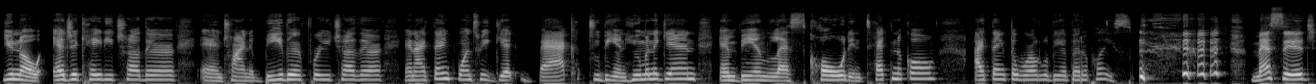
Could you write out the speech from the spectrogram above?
you know, educate each other and trying to be there for each other. And I think once we get back to being human again and being less cold and technical, I think the world will be a better place. Message.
